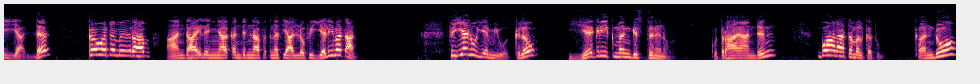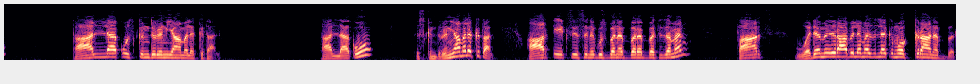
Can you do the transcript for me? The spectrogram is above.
እያለ ከወደ ምዕራብ አንድ ኀይለኛ ቀንድና ፍጥነት ያለው ፍየል ይመጣል። ፍየሉ የሚወክለው የግሪክ መንግሥትን ነው። ቁጥር ሀያ አንድን በኋላ ተመልከቱ ቀንዱ ታላቁ እስክንድርን ያመለክታል። ታላቁ እስክንድርን ያመለክታል። አርጤክስስ ንጉሥ በነበረበት ዘመን ፋርስ ወደ ምዕራብ ለመዝለቅ ሞክራ ነበር።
